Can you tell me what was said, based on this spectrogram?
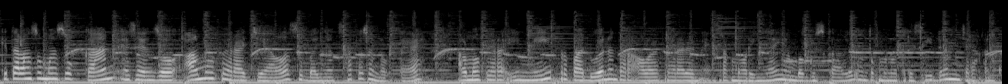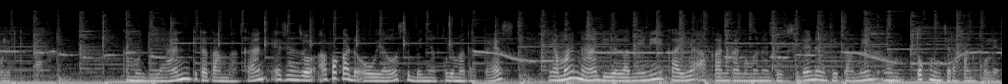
Kita langsung masukkan Essenzo Aloe Vera Gel sebanyak 1 sendok teh. Aloe Vera ini perpaduan antara aloe vera dan ekstrak moringa yang bagus sekali untuk menutrisi dan mencerahkan kulit kita. Kemudian kita tambahkan Essenzo Avocado Oil sebanyak 5 tetes, yang mana di dalam ini kaya akan kandungan antioksidan dan vitamin untuk mencerahkan kulit.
